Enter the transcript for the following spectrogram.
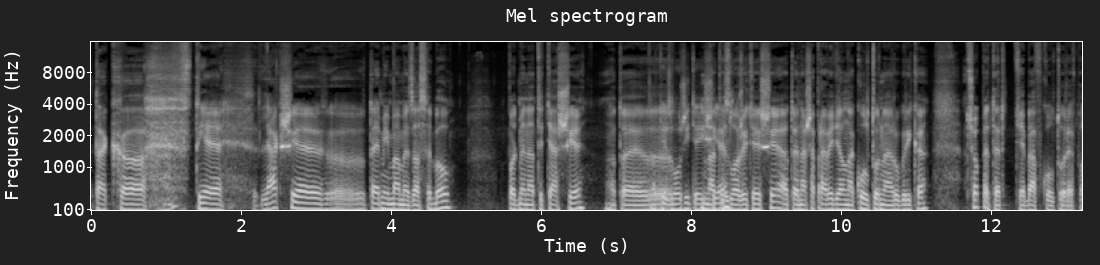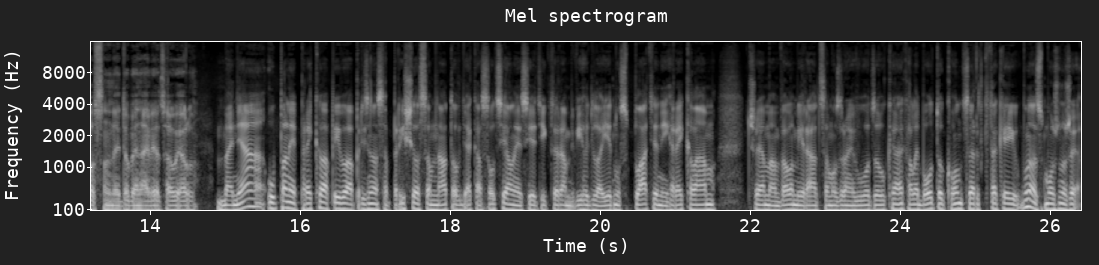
tak uh, tie ľahšie uh, témy máme za sebou. Poďme na tie ťažšie. A to je, na tie zložitejšie. Na tie zložitejšie a to je naša pravidelná kultúrna rubrika. Čo, Peter, teba v kultúre v poslednej dobe najviac zaujalo? Mňa úplne prekvapivo a priznám sa, prišiel som na to vďaka sociálnej sieti, ktorá mi vyhodila jednu z platených reklám, čo ja mám veľmi rád samozrejme v úvodzovkách, ale bol to koncert takej u nás možno, že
